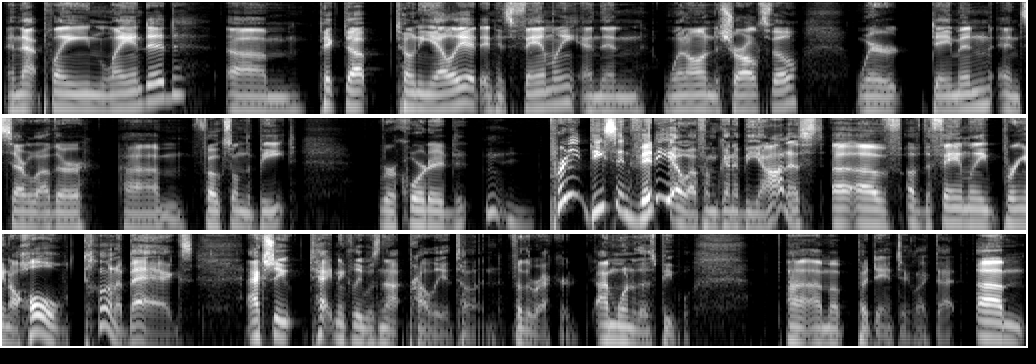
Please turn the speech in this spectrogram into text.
and that plane landed, um, picked up Tony Elliott and his family, and then went on to Charlottesville, where Damon and several other um, folks on the beat recorded pretty decent video if I'm going to be honest uh, of of the family bringing a whole ton of bags. Actually, technically was not probably a ton for the record. I'm one of those people. Uh, I'm a pedantic like that. Um,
